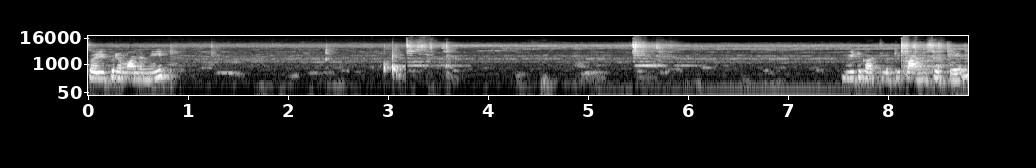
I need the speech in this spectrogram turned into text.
चवीप्रमाणे मीठ. मीठ घातलं की पाणी सुटेल.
